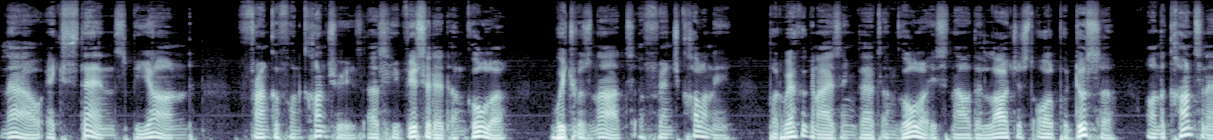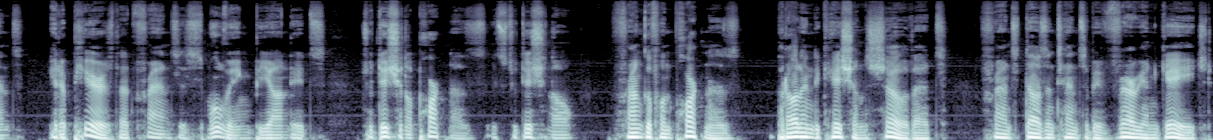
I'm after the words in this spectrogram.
now extends beyond Francophone countries as he visited Angola, which was not a French colony, but recognizing that Angola is now the largest oil producer on the continent, it appears that France is moving beyond its traditional partners, its traditional Francophone partners, but all indications show that France does intend to be very engaged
